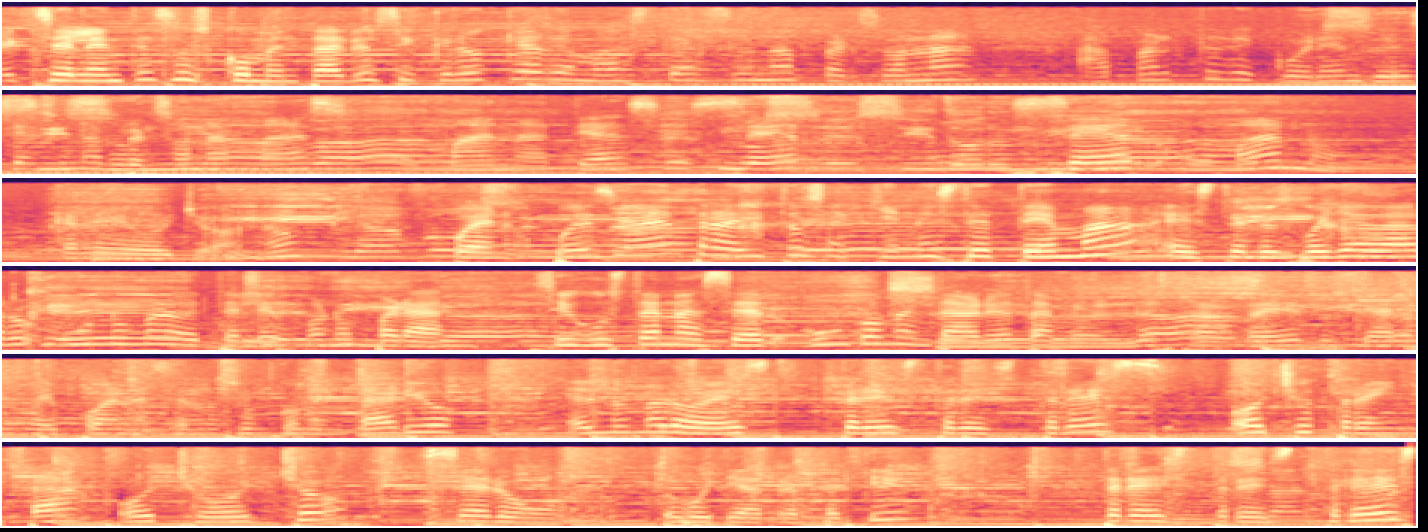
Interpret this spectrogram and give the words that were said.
excelentes sus comentarios y creo que además te hace una persona aparte de coherente, te hace una persona más humana, te hace ser un ser humano creo yo, ¿no? Bueno, pues ya entraditos aquí en este tema, este les voy a dar un número de teléfono para si gustan hacer un comentario también en nuestras redes sociales, ahí pueden hacernos un comentario. El número es 333 830 8801. Lo voy a repetir. 333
